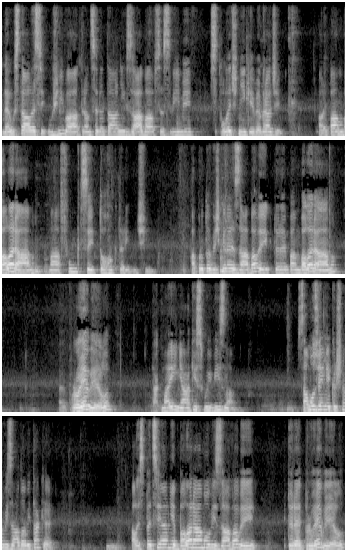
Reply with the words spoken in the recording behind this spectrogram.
Neustále si užívá transcendentálních zábav se svými společníky ve Vraji. Ale pán Balarám má funkci toho, který učí. A proto veškeré zábavy, které pán Balarám eh, projevil, tak mají nějaký svůj význam. Samozřejmě Kršnovi zábavy také ale speciálně Balarámovi zábavy, které projevil,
